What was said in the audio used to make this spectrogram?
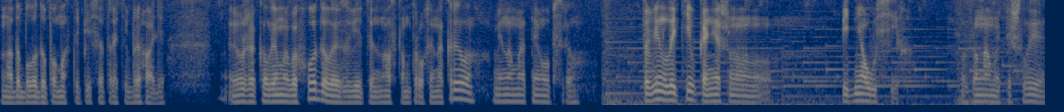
треба було допомогти 53-й бригаді. І вже коли ми виходили звідти, нас там трохи накрило мінометний обстріл, то він летів, звісно, підняв усіх. За нами пішли,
